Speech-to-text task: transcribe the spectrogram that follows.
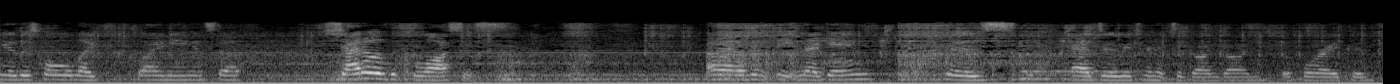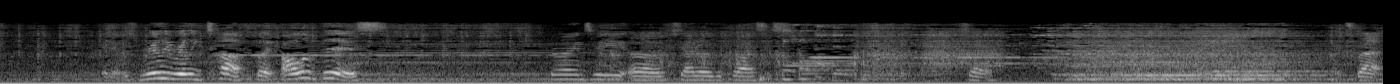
You know, this whole, like, climbing and stuff. Shadow of the Colossus. I haven't beaten that game because I had to return it to Gone Gone before I could. And it was really, really tough, but all of this reminds me of Shadow of the Colossus. So. That's that.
